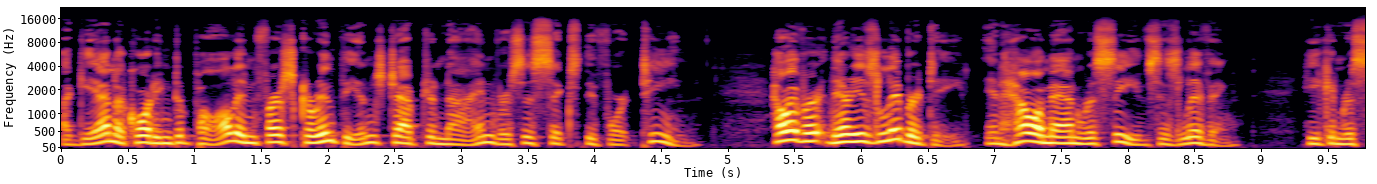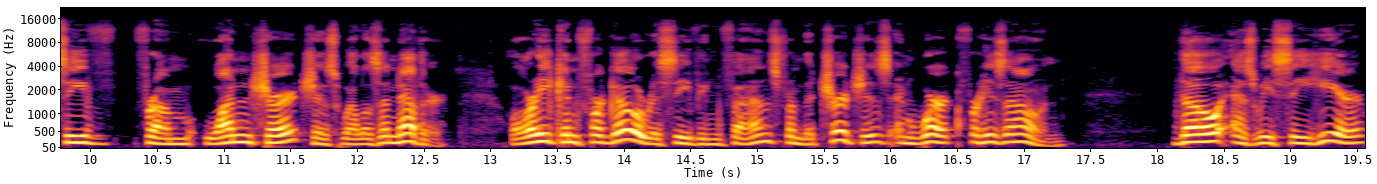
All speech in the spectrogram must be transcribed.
again according to Paul in 1 Corinthians chapter 9 verses 6 through 14. However, there is liberty in how a man receives his living. He can receive from one church as well as another, or he can forego receiving funds from the churches and work for his own. Though, as we see here,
